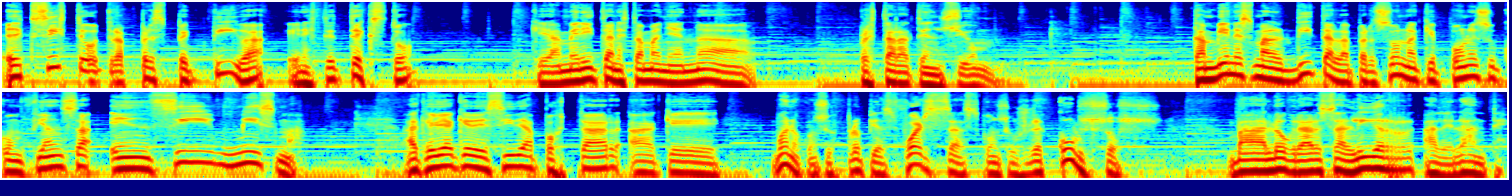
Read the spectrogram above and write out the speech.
Existe otra perspectiva en este texto que amerita en esta mañana prestar atención. También es maldita la persona que pone su confianza en sí misma. Aquella que decide apostar a que, bueno, con sus propias fuerzas, con sus recursos, va a lograr salir adelante.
